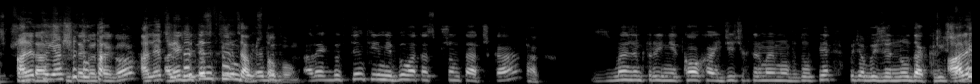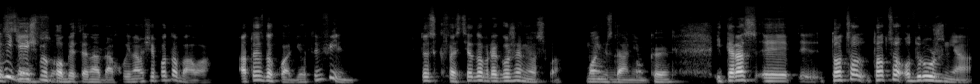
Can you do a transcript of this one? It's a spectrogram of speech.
sprzątaczki Ale to ja się tego, tota- tego. ale ja ale jakby ten film, jakby, tobą. ale jakby w tym filmie była ta sprzątaczka, Tak. Z mężem, który nie kocha i dzieci, które mają ją w dupie, powiedziałbyś, że nuda, klisza Ale widzieliśmy sensu. kobietę na dachu i nam się podobała. A to jest dokładnie o tym film. To jest kwestia dobrego rzemiosła, moim zdaniem. Okej. I teraz y, y, to, co, to, co odróżnia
